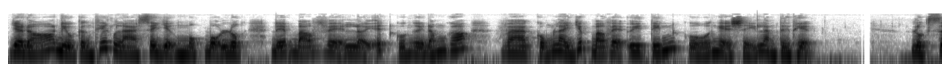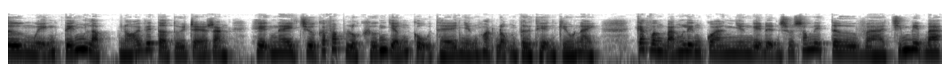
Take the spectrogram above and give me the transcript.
Do đó, điều cần thiết là xây dựng một bộ luật để bảo vệ lợi ích của người đóng góp và cũng là giúp bảo vệ uy tín của nghệ sĩ làm từ thiện. Luật sư Nguyễn Tiến Lập nói với tờ tuổi trẻ rằng hiện nay chưa có pháp luật hướng dẫn cụ thể những hoạt động từ thiện kiểu này. Các văn bản liên quan như Nghị định số 64 và 93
